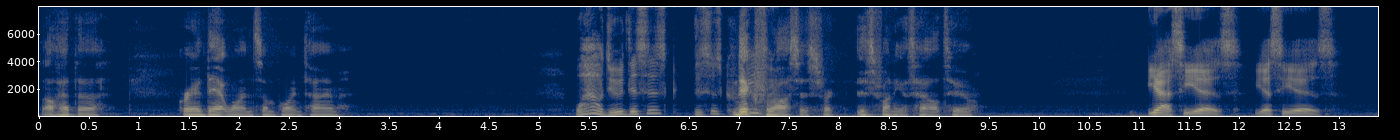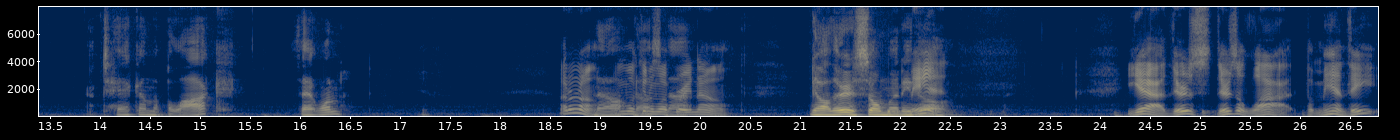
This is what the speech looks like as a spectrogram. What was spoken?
So I'll have to grab that one some point in time. Wow, dude, this is this is crazy. Nick Frost is is funny as hell too. Yes, he is. Yes, he is. Attack on the Block. Is that one? I don't know. No, I'm looking it's him up not. right now. No, there is so many Man. though. Yeah, there's there's a lot, but man, they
